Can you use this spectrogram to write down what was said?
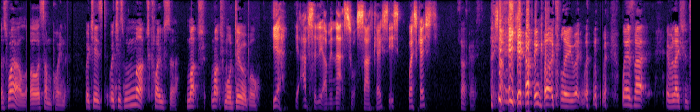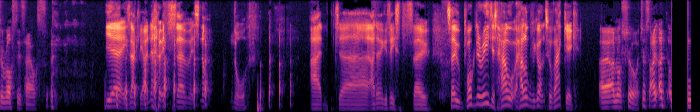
as well, or at some point, which is which is much closer, much much more doable. Yeah. Yeah, absolutely. I mean, that's what South Coast, East, West Coast. South Coast. you haven't got a clue. Where's that in relation to Ross's house? Yeah, exactly. I know it's um, it's not north, and uh, I don't think it's east. So, so Bognor Regis, how how long have we got until that gig? Uh, I'm not sure. Just I, I, I'm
